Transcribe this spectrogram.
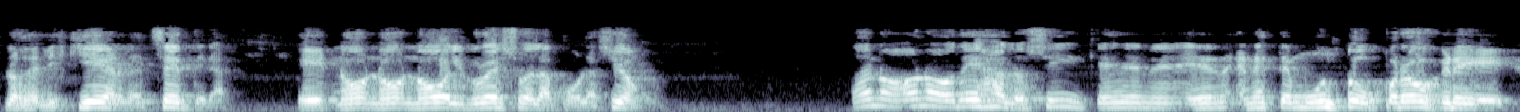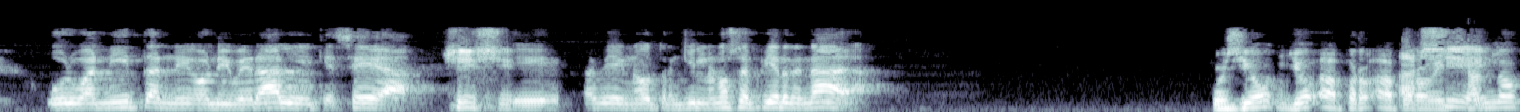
los de la izquierda, etcétera. Eh, no, no, no el grueso de la población. No, no, no, déjalo, sí, que en, este mundo progre, urbanita, neoliberal, el que sea. Sí, sí. Eh, está bien, no, tranquilo, no se pierde nada. Pues yo, yo aprovechando,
